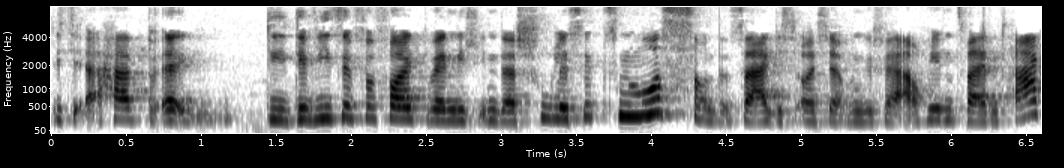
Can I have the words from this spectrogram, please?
Ich habe äh, die Devise verfolgt, wenn ich in der Schule sitzen muss, und das sage ich euch ja ungefähr auch jeden zweiten Tag,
